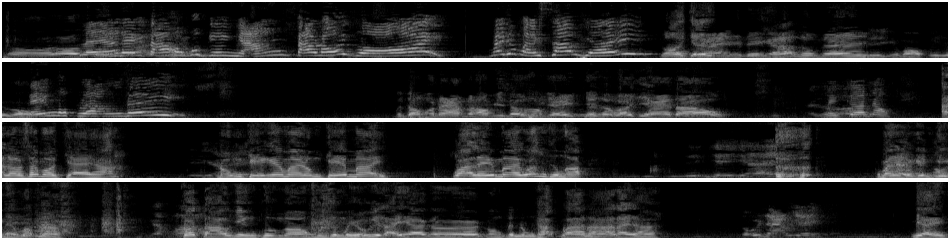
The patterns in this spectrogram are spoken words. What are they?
Trời ơi lẹ đi đại tao không có kiên nhẫn. Tao nói rồi. Mấy đứa mày sao vậy? Rồi chị. Thì điện hết luôn đi. Điện cái một đi cho rồi. điện một lần đi Mình đâu có nam nào không với nữ không vậy? Chơi sao lại chị hai tao? mày kênh không? Alo sáu bao chè hả? Đụng chuyện em ơi đụng chuyện em ơi. Qua liền em ơi quán thư mập. Mấy này kiếm chuyện thư mập nè. Có tao với phương ngon phương sớm miễu với lại à, con- tình đồng tháp qua nè ở đây nè. Tuổi nào vậy? Gì?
